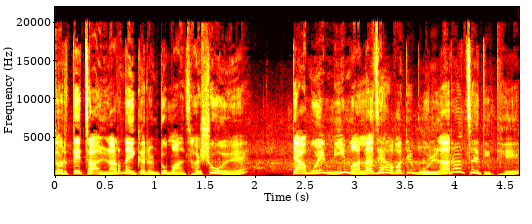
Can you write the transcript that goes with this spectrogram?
तर ते चालणार नाही कारण तो माझा शो आहे. त्यामुळे मी मला जे हवं ते बोलणारच आहे तिथे.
